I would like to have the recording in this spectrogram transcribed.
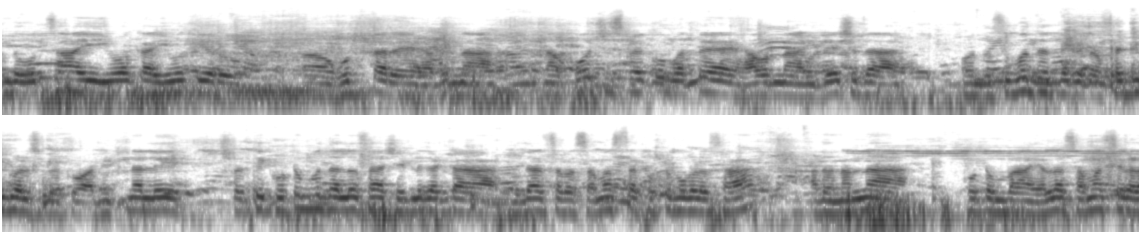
ಒಂದು ಉತ್ಸಾಹ ಈ ಯುವಕ, ಯುವತಿಯರು ಹುಟ್ಟುತ್ತಾರೆ. ಅದನ್ನು ನಾವು ಪೋಷಿಸಬೇಕು ಮತ್ತು ಅವ್ರನ್ನ ಈ ದೇಶದ ಒಂದು ಸುಭದ್ರತೆಗೆ ನಾವು ಸಜ್ಜುಗೊಳಿಸಬೇಕು. ಆ ನಿಟ್ಟಿನಲ್ಲಿ ಪ್ರತಿ ಕುಟುಂಬದಲ್ಲೂ ಸಹ ಶಿಡ್ಲಘಟ್ಟ ವಿಧಾನಸಭಾ ಸಮಸ್ತ ಕುಟುಂಬಗಳು ಸಹ ಅದು ನನ್ನ ಕುಟುಂಬ, ಎಲ್ಲ ಸಮಸ್ಯೆಗಳ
